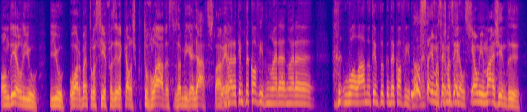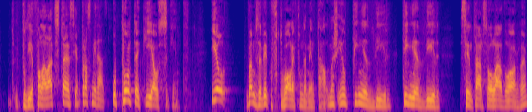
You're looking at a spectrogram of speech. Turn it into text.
onde ele e o, e o Orban estão assim a fazer aquelas cotoveladas dos amigalhaços, está a ver? Não era tempo da Covid, não era, não era o olá no tempo da Covid. Não, não é? sei, mas, é, mas é, é, uma imagem de, de, Podia falar lá à distância. Proximidade. O ponto aqui é o seguinte: ele. Vamos a ver que o futebol é fundamental, mas ele tinha de ir, tinha de ir sentar-se ao lado do Orban,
